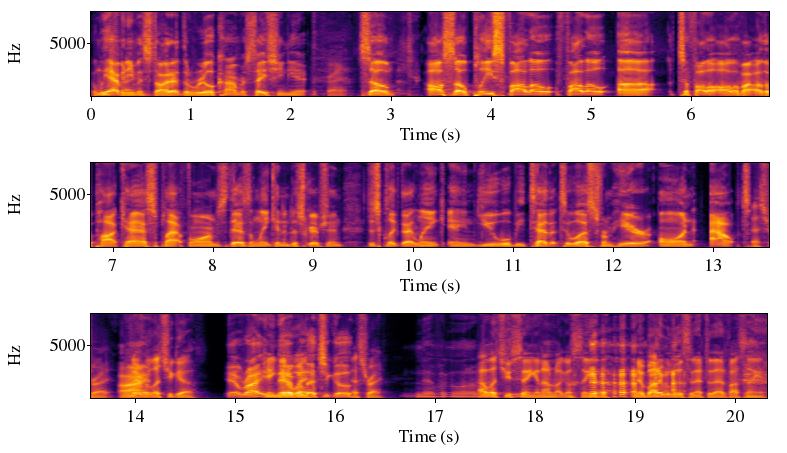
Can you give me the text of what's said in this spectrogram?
And we haven't right. even started the real conversation yet. Right. So also, please follow follow uh to follow all of our other podcast platforms. There's a link in the description. Just click that link, and you will be tethered to us from here on out. That's right. All Never right? let you go. Yeah, right. Can't Never let you go. That's right. Never gonna. I'll let you sing it. I'm not gonna sing it. Nobody will listen after that if I sing it.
